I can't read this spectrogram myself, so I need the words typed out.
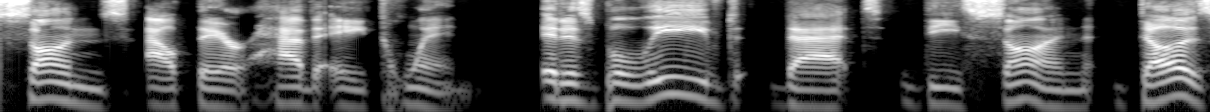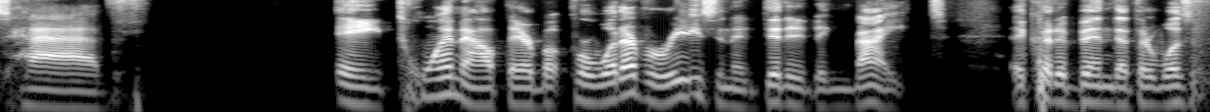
suns out there have a twin. It is believed that the sun does have a twin out there, but for whatever reason, it didn't ignite. It could have been that there wasn't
